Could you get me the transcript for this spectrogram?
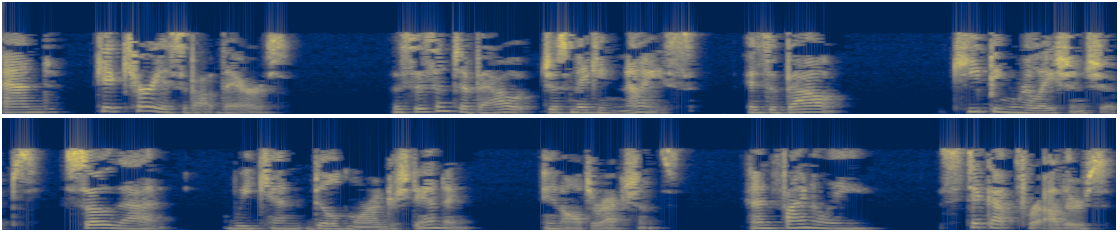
and get curious about theirs. This isn't about just making nice. It's about keeping relationships so that we can build more understanding in all directions. And finally, stick up for others.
